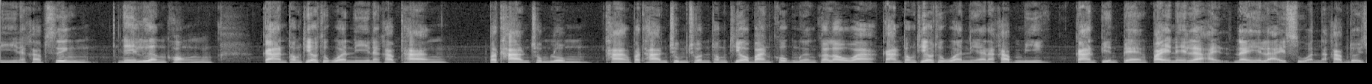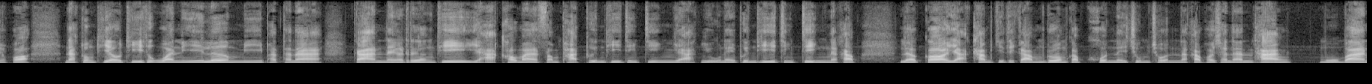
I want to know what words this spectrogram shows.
นี้นะครับ ซึ่ง ในเรื่องของการท่องเที่ยวทุกวันนี้นะครับ ทางประธานชมรมทางประธานชุมชนท่องเที่ยวบ้านโคกเมืองก็เล่าว่าการท่องเที่ยวทุกวันนี้นะครับมีการเปลี่ยนแปลงไปในหลายในหลายส่วนนะครับ โดยเฉพาะนักท่องเที่ยวที่ทุกวันนี้เริ่มมีพัฒนาการในเรื่องที่อยากเข้ามาสัมผัสพื้นที่จริง ๆ อยากอยู่ในพื้นที่จริง ๆ นะครับ แล้วก็อยากทำกิจกรรมร่วมกับคนในชุมชนนะครับ เพราะฉะนั้นทางหมู่บ้าน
